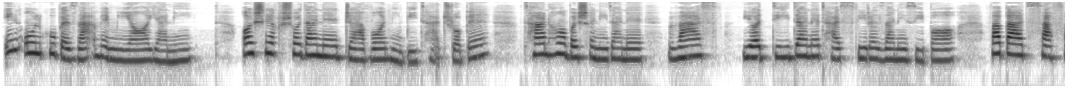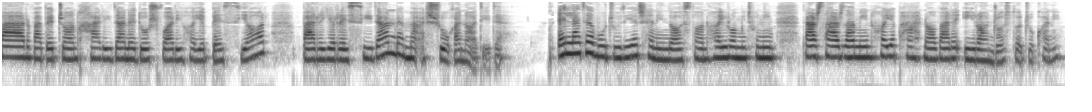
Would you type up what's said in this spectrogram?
این الگو به زعم میا یعنی عاشق شدن جوانی بی تجربه تنها با شنیدن وصف یا دیدن تصویر زنی زیبا و بعد سفر و به جان خریدن دشواری های بسیار برای رسیدن به معشوق نادیده. علت وجودی چنین داستانهایی رو می‌تونیم در سرزمین های پهناور ایران جستجو کنیم.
